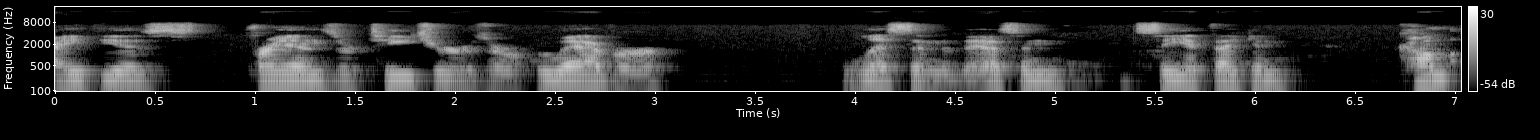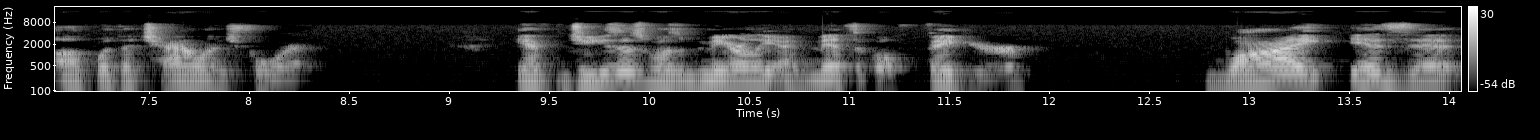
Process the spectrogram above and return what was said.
atheist friends or teachers or whoever listen to this and see if they can come up with a challenge for it. if Jesus was merely a mythical figure, why is it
